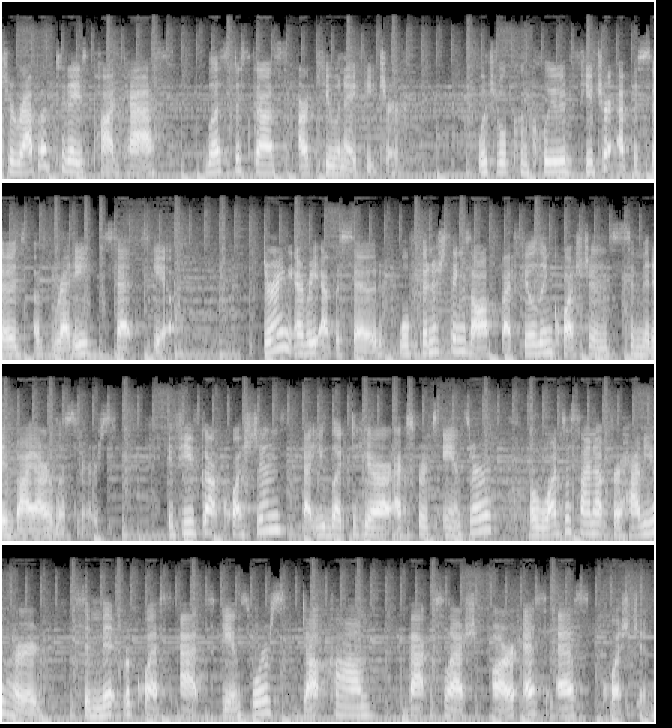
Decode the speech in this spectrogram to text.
To wrap up today's podcast, let's discuss our Q&A feature, which will conclude future episodes of Ready, Set, Scale. During every episode, we'll finish things off by fielding questions submitted by our listeners. If you've got questions that you'd like to hear our experts answer or want to sign up for Have You Heard, submit requests at scansource.com backslash RSS question.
